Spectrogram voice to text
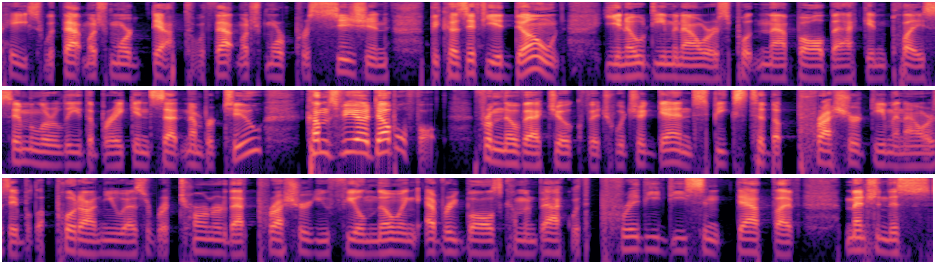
pace, with that much more depth, with that much more precision. Because if you don't, you know, de Minaur is putting that ball back in play. Similarly, the break in set number two comes via a double fault from Novak Djokovic, which again speaks to the pressure de Minaur is able to put on you as a returner. That pressure you feel knowing every ball is coming back with pretty decent depth. I've mentioned this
